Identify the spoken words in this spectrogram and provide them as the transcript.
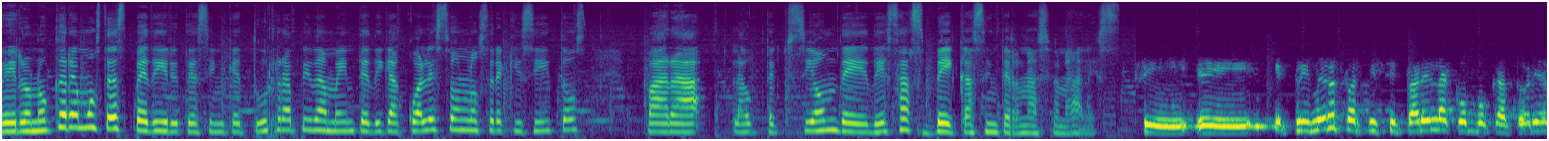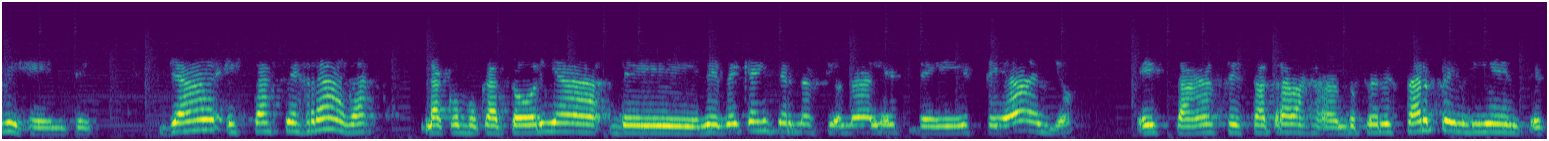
pero no queremos despedirte sin que tú rápidamente digas cuáles son los requisitos para la obtención de, esas becas internacionales. Sí, eh, primero participar en la convocatoria vigente. Ya está cerrada la convocatoria de, de becas internacionales de este año. Está, se está trabajando, pero estar pendientes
